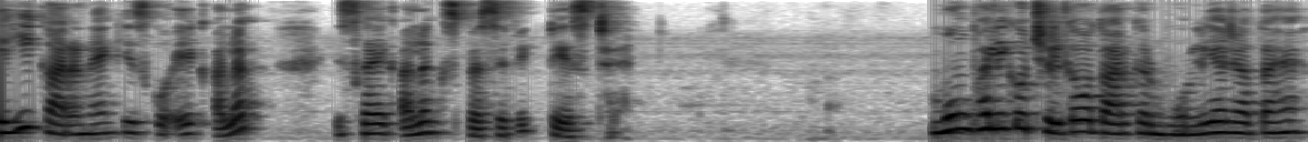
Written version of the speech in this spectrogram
यही कारण है कि इसको एक अलग, इसका एक अलग स्पेसिफिक टेस्ट है। मूंगफली को छिलका उतार कर भून लिया जाता है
